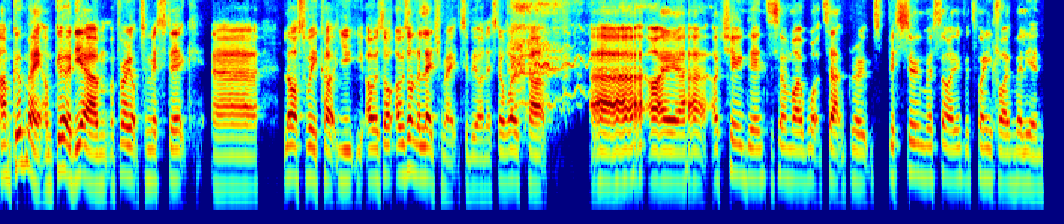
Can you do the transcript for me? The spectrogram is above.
I'm good, mate. I'm good. Yeah, I'm very optimistic. Uh, last week, I, you, you, I was I was on the ledge, mate. To be honest, I woke up. Uh, I uh, I tuned in to some of my WhatsApp groups. Bissouma signing for 25 million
